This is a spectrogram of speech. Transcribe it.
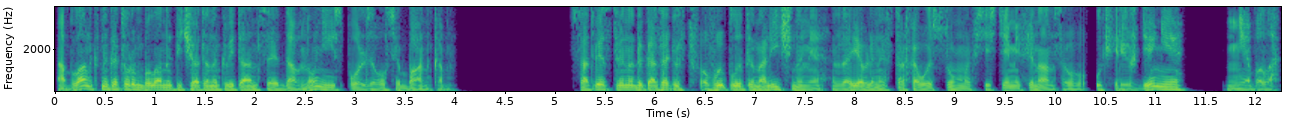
а бланк, на котором была напечатана квитанция, давно не использовался банком. Соответственно, доказательств выплаты наличными заявленной страховой суммы в системе финансового учреждения не было.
